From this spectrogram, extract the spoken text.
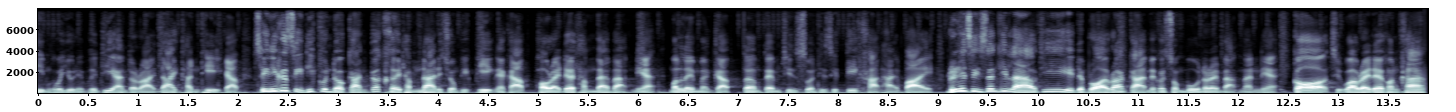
ทีมเข้าไปอยู่ในพื้นที่อันตรายได้ทันทีครับสิ่งนี้คือสิ่งที่กุนโดกันก็เคยทำได้ในช่วงพีคๆนะครับพอไรเดอร์ทำได้แบบนี้มันเลยเหมือนกับเติมเต็มชิ้นส่วนที่ซิตี้ขาดหายไป หรือในซีซั่นที่แล้วที่เดบรอยร่างกายไม่ค่อยสมบูรณ์อะไรแบบนั้นเนี่ยก็ถือว่าไรเดอร์ค่อนข้าง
